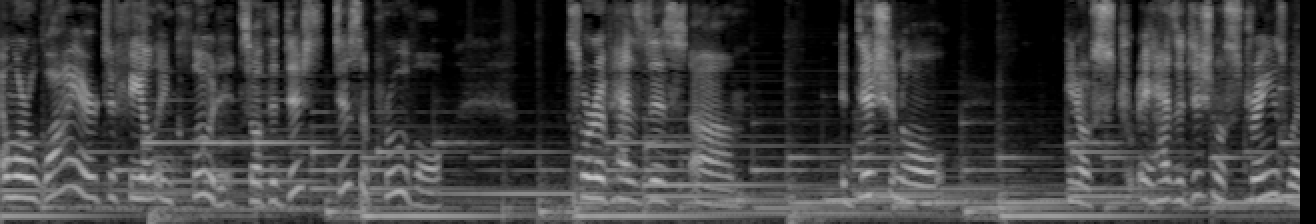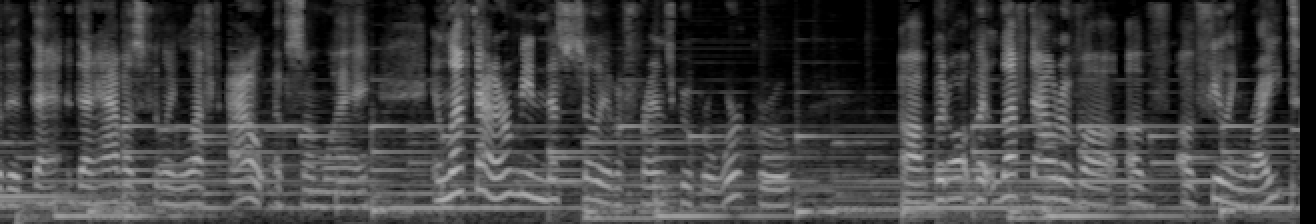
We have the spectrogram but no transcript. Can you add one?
And we're wired to feel included. So if the dis- disapproval sort of has this um, additional you know, it has additional strings with it that, that have us feeling left out of some way. And left out, I don't mean necessarily of a friends group or work group, uh, but all, but left out of, uh, of of feeling right,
